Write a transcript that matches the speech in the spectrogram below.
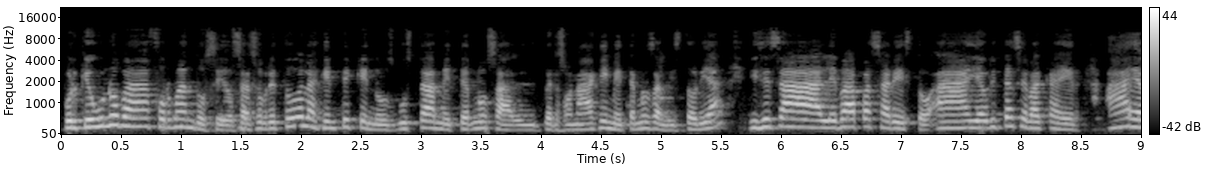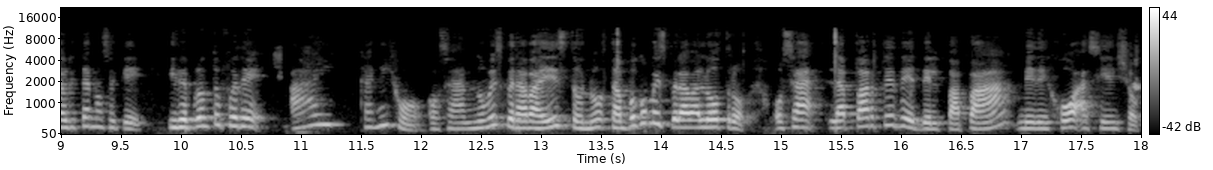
porque uno va formándose, o sea, sobre todo la gente que nos gusta meternos al personaje y meternos a la historia, dices, ah, le va a pasar esto, ay, ahorita se va a caer, ay, ahorita no sé qué, y de pronto fue de, ay, canijo, o sea, no me esperaba esto, ¿no? Tampoco me esperaba el otro. O sea, la parte de, del papá me dejó así en shock.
